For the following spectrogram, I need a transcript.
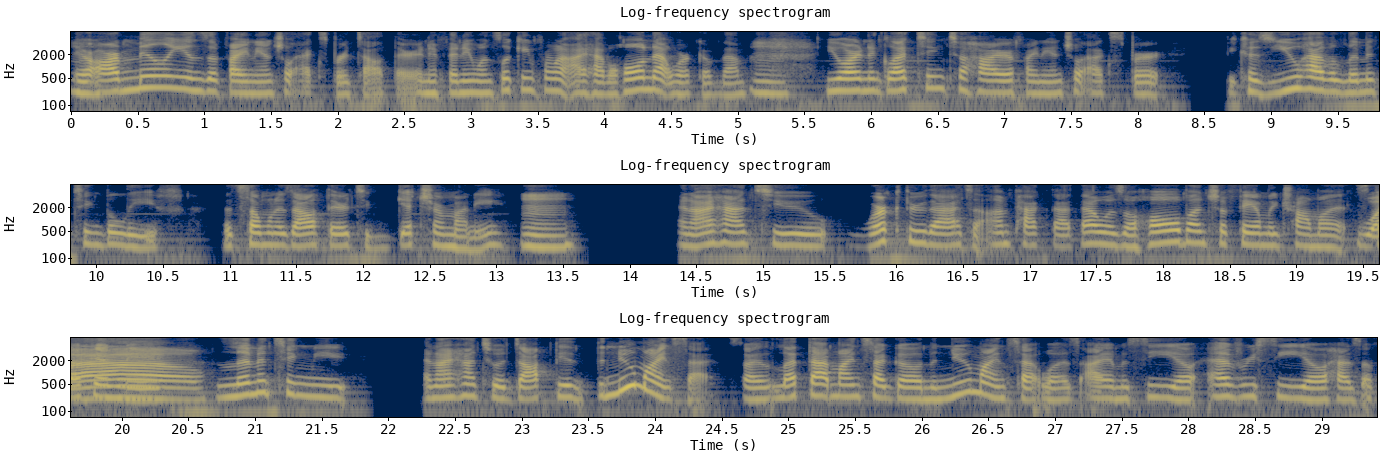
There Mm. are millions of financial experts out there. And if anyone's looking for one, I have a whole network of them. Mm. You are neglecting to hire a financial expert because you have a limiting belief that someone is out there to get your money. Mm. And I had to work through that, to unpack that. That was a whole bunch of family trauma stuck Wow. in me, limiting me. And I had to adopt the, the new mindset. So I let that mindset go. And the new mindset was I am a CEO. Every CEO has a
